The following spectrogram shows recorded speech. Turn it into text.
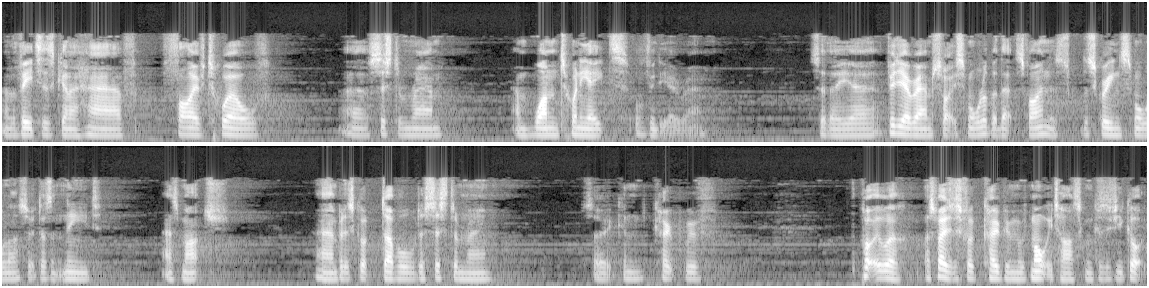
and the Vita is going to have 512 uh, system RAM and 128 of video RAM. So the uh, video RAM slightly smaller, but that's fine. The, the screen's smaller, so it doesn't need as much. Um, but it's got double the system RAM, so it can cope with. Well, I suppose it's for coping with multitasking because if you've got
